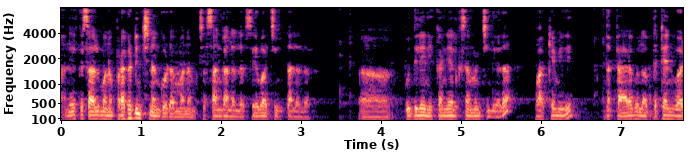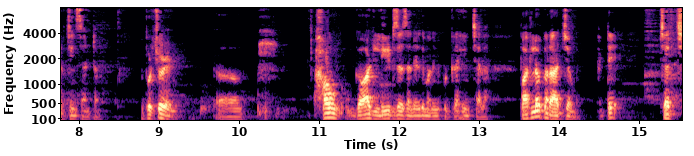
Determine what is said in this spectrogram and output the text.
అనేక సార్లు మనం ప్రకటించినాం కూడా మనం సంఘాలలో సేవా జీవితాలలో. బుద్ధిలేని కన్యాలకు సంబంధించింది కదా వాక్యం ఇది. The parable of the ten virgins అంటాం. ఇప్పుడు చూడండి. హౌ గాడ్ లీడ్స్ అస్ అనేది మనం ఇప్పుడు గ్రహించాలా? పర్లోక రాజ్యం అంటే చర్చ్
